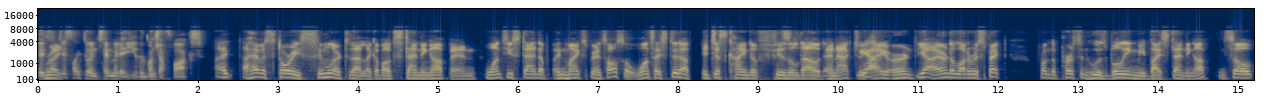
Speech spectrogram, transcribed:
They Right. just like to intimidate you. They're a bunch of fucks. I, I have a story similar to that, like about standing up. And once you stand up, in my experience also, once I stood up, it just kind of fizzled out. And actually, Yeah. I earned, yeah, I earned a lot of respect from the person who was bullying me by standing up. And so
